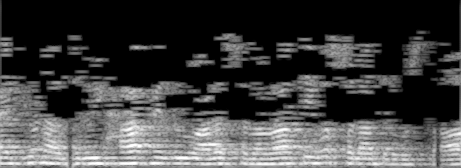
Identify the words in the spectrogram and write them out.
آیت جو نازل ہوئی، حافظ علی الصلوات والصلاة الوسطى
